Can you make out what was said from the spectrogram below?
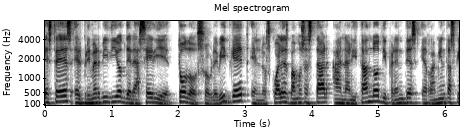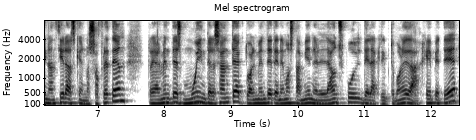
Este es el primer vídeo de la serie Todo sobre BitGet, en los cuales vamos a estar analizando diferentes herramientas financieras que nos ofrecen. Realmente es muy interesante. Actualmente tenemos también el launch pool de la criptomoneda GPT.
